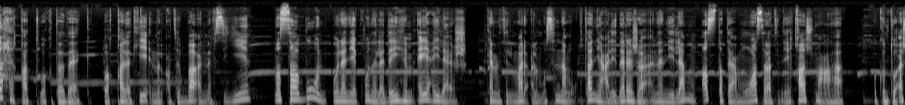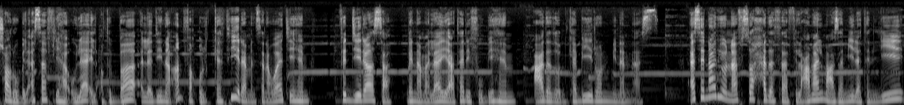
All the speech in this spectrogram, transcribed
ضحكت وقت ذاك وقالت لي إن الأطباء النفسيين نصابون ولن يكون لديهم أي علاج. كانت المرأة المسنة مقتنعة لدرجة أنني لم أستطع مواصلة النقاش معها وكنت أشعر بالأسف لهؤلاء الأطباء الذين أنفقوا الكثير من سنواتهم في الدراسة بينما لا يعترف بهم عدد كبير من الناس. السيناريو نفسه حدث في العمل مع زميلة لي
